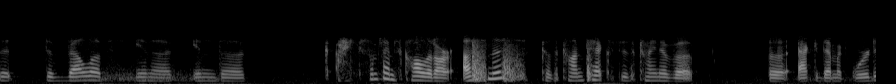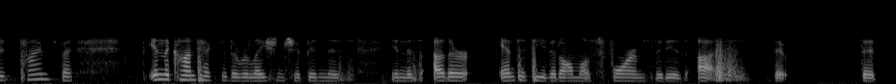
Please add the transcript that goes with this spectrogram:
that develops in a in the I sometimes call it our usness because context is kind of a, a academic word at times, but in the context of the relationship in this in this other entity that almost forms that is us that that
